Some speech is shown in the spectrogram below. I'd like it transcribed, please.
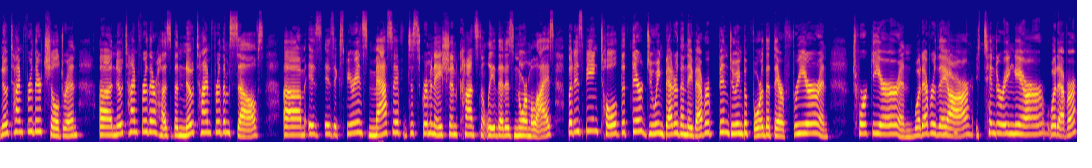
no time for their children, uh, no time for their husband, no time for themselves, um, is is experienced massive discrimination constantly that is normalized, but is being told that they're doing better than they've ever been doing before, that they're freer and twerkier and whatever they are, tinderingier, whatever.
